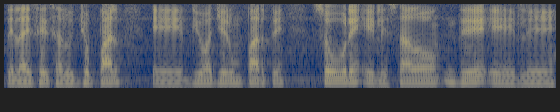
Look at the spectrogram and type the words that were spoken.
de la S de Salud Yopal, dio ayer un parte sobre el estado del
